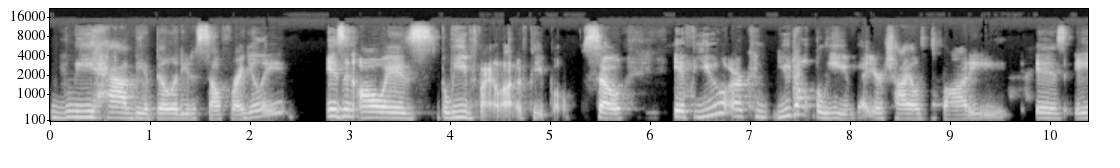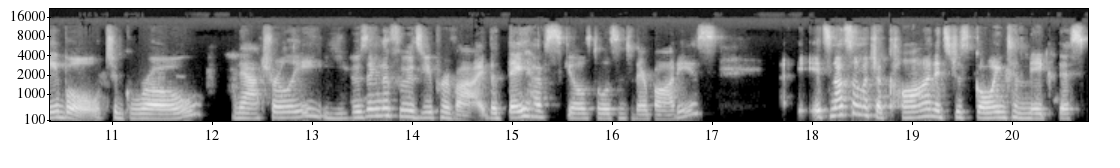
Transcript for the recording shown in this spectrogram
we have the ability to self regulate isn't always believed by a lot of people. So if you are con- you don't believe that your child's body is able to grow naturally using the foods you provide that they have skills to listen to their bodies it's not so much a con it's just going to make this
